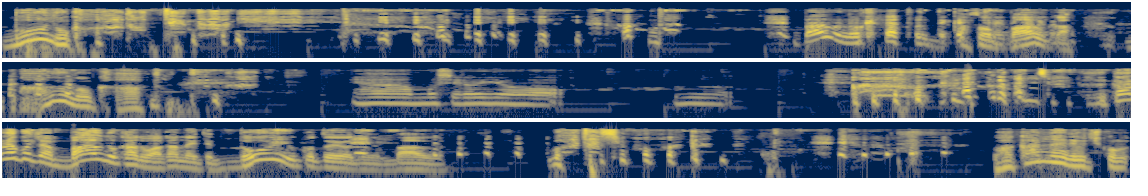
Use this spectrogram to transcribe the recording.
ボーのカードって バウのカードって書いてあ、そう、バウか。。バウのカード。いやー、面白いよ。うん。かなこちゃん、バウのカードわかんないってどういうことよ、ね、バウ。私もわかんない。わかんないで打ち込む。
